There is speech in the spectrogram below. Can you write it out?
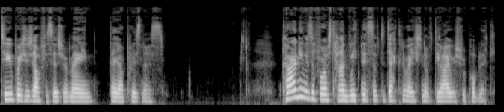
Two British officers remain. They are prisoners. Carney was a first hand witness of the declaration of the Irish Republic.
